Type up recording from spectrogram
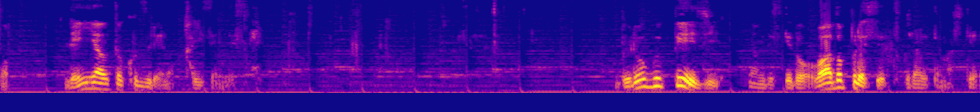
と、レイアウト崩れの改善ですね。ブログページなんですけど、ワードプレスで作られてまして、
